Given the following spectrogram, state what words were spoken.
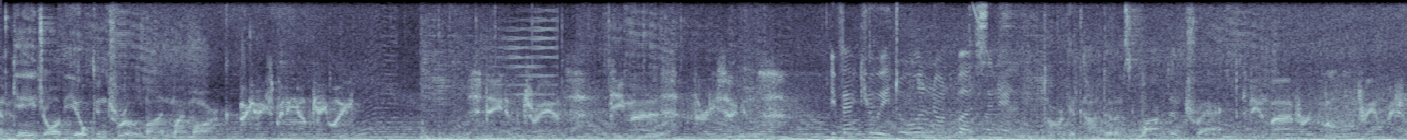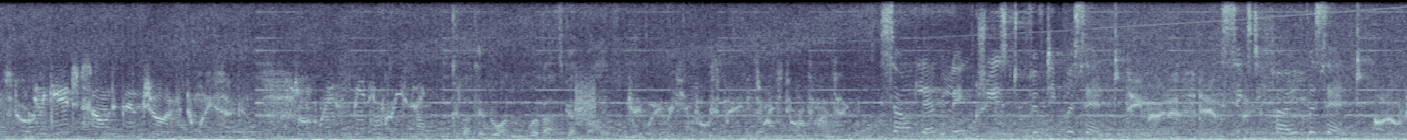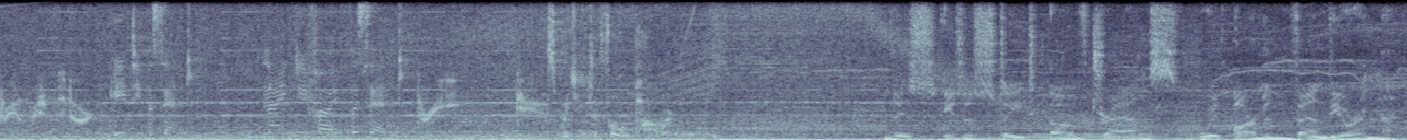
Engage audio control on my mark. Okay, spinning up gateway. State of trance. T minus 30 seconds. Evacuate all non-personnel. Target contents locked and tracked. Stand by for global transmission start. Engage sound control. 20 seconds. Gateway speed increasing. Good luck, everyone. We're about to go live. Gateway reaching full speed. Switch to automatic. Sound level increased to 50%, T minus 10 65%, Auto transmission start. 80%, 95%. 3, 2, Switching to full power. This is a state of trance with Armin van Buuren.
